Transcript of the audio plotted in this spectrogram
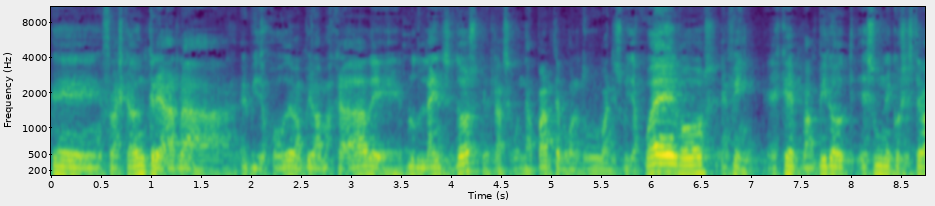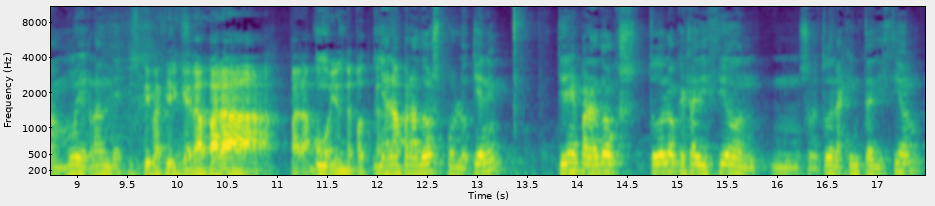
eh, enfrascados en crear la- el videojuego de Vampiro la Mascarada de Bloodlines 2, que es la segunda parte, porque bueno, tuvo varios videojuegos, en fin, es que Vampiro es un ecosistema muy grande. Eso te iba a decir que da para, para mogollón Y- de podcast. Y ahora Paradox pues lo tiene. Tiene Paradox todo lo que es la edición, mm, sobre todo de la quinta edición,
